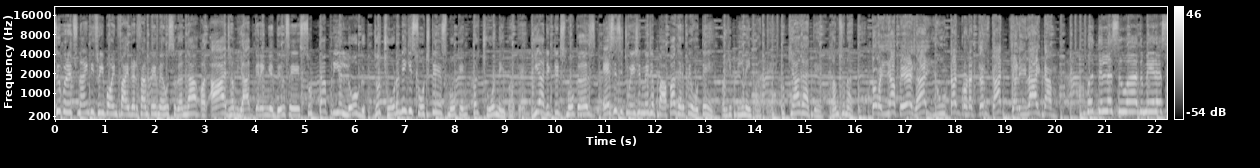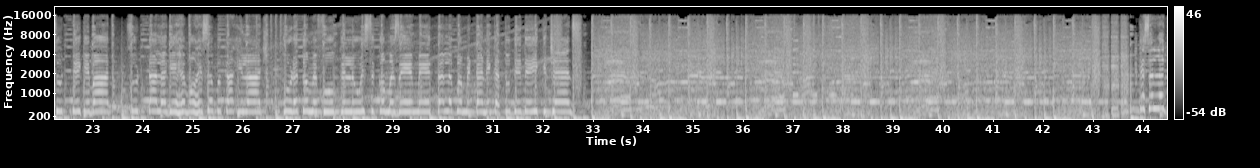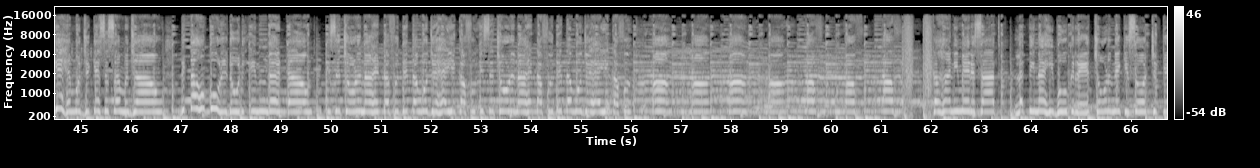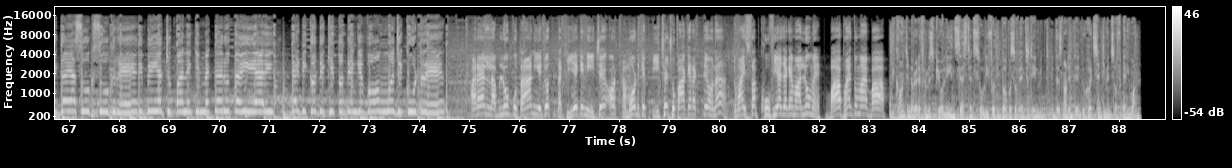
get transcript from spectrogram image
Super it's 93.5 red FM पे मैं हूँ सुगंधा और आज हम याद करेंगे दिल से सुट्टा प्रिय लोग जो छोड़ने की सोचते हैं स्मोकिंग पर छोड़ नहीं पाते। ये एडिक्टेड स्मोकर्स ऐसी सिचुएशन में जब पापा घर पे होते हैं और ये पी नहीं पाते हैं तो क्या गाते हैं? हम सुनाते हैं। तो भैया पेश है यूटन प्रोडक्शन का जड़ीला आइटम बदला स्वाद मेरा सुट्टे के बाद सुट्टा लगे है मोहे इलाज थोड़ा तो मैं फूक लू इसको मज़े में। तलब मिटाने का तू दे दे एक चांस कैसा लगे है मुझे, कैसे समझाऊं? दिखता हूँ cool dude in the town इसे छोड़ना है टफ देता मुझे है ये कफ इसे छोड़ना है टफ देता मुझे है ये कफ लगती नहीं भूख रे। छोड़ने की सोच के गया सूख सूख रे। डिब्बियाँ छुपाने की मैं करूँ तैयारी। डैडी को देखी तो देंगे वो मुझे कूट रे। अरे लबलू पुतान ये जो तकिए के नीचे और कमोड के पीछे छुपा के रखते हो ना तुम्हारी सब खुफिया जगह मालूम है। बाप है तुम्हारे बाप। The content of Red FM is purely incest and solely for the purpose of entertainment. It does not intend to hurt sentiments of anyone.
